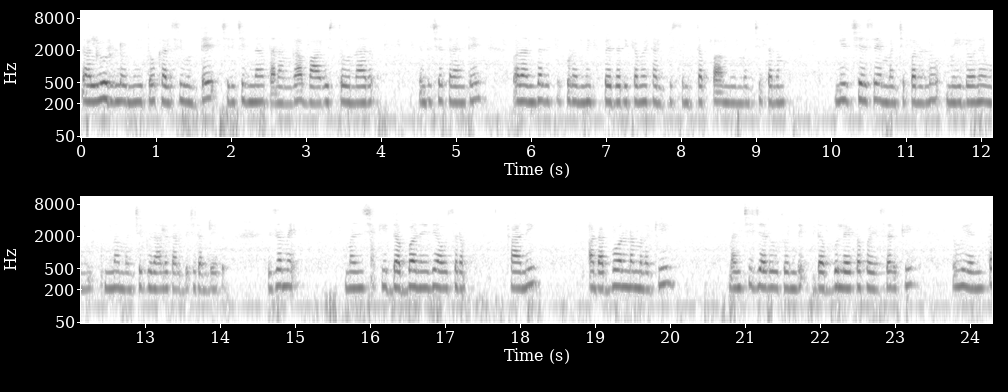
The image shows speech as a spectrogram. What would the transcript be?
నలుగురిలో మీతో కలిసి ఉంటే చిన్న చిన్నతనంగా భావిస్తూ ఉన్నారు. ఎందుచేతనంటే వారందరికీ కూడా మీకు పేదరికమే కనిపిస్తుంది తప్ప మీ మంచితనం మీరు చేసే మంచి పనులు మీలోనే ఉన్న మంచి గుణాలు కనిపించడం లేదు. నిజమే మనిషికి డబ్బు అనేది అవసరం. కానీ ఆ డబ్బు వలన మనకి మంచి జరుగుతుంది. డబ్బు లేకపోయేసరికి నువ్వు ఎంత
